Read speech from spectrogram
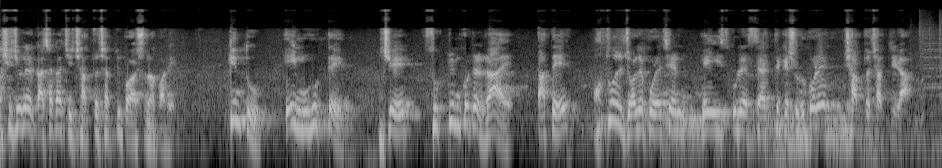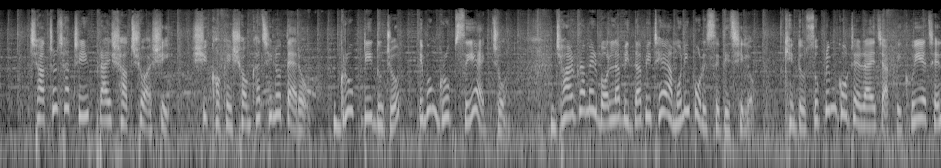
আশি জনের কাছাকাছি ছাত্রছাত্রী পড়াশোনা করে। কিন্তু এই মুহূর্তে যে সুপ্রিম কোর্টের রায়, তাতে অতল জলে পড়েছেন এই স্কুলের স্যার থেকে শুরু করে ছাত্রছাত্রীরা। ছাত্রছাত্রী প্রায় সাতশো আশি, শিক্ষকের সংখ্যা ছিল তেরো, গ্রুপ ডি দুজন এবং গ্রুপ সি একজন। ঝাড়গ্রামের বল্লা বিদ্যাপীঠে এমনই পরিস্থিতি ছিল। কিন্তু সুপ্রিম কোর্টের রায়ে চাকরি খুইয়েছেন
